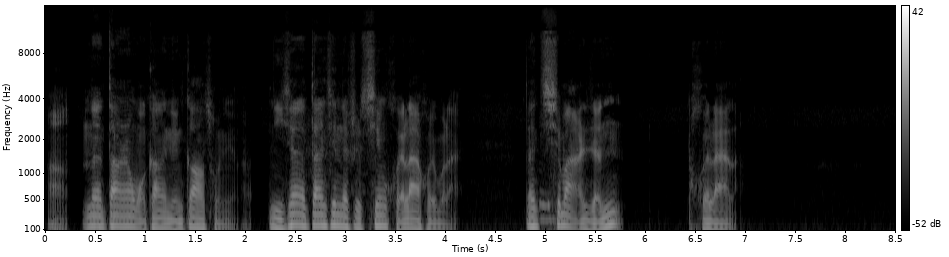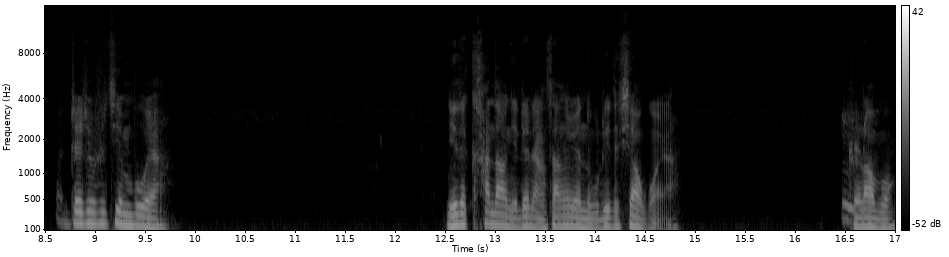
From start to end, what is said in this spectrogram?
啊，那当然我刚已经告诉你了，你现在担心的是心回来回不来，但起码人回来了，这就是进步呀。你得看到你这两三个月努力的效果呀，知道不？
